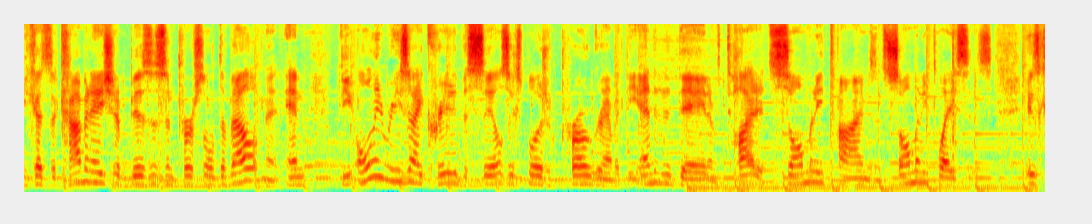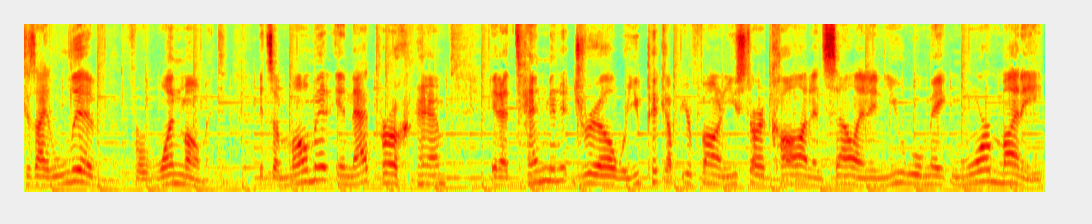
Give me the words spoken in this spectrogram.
Because the combination of business and personal development. And the only reason I created the Sales Explosion program at the end of the day, and I've taught it so many times in so many places, is because I live for one moment. It's a moment in that program in a 10 minute drill where you pick up your phone and you start calling and selling and you will make more money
